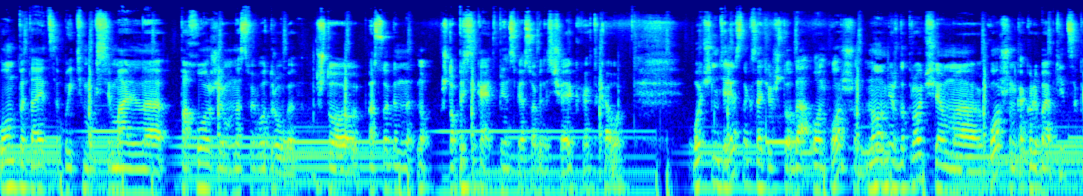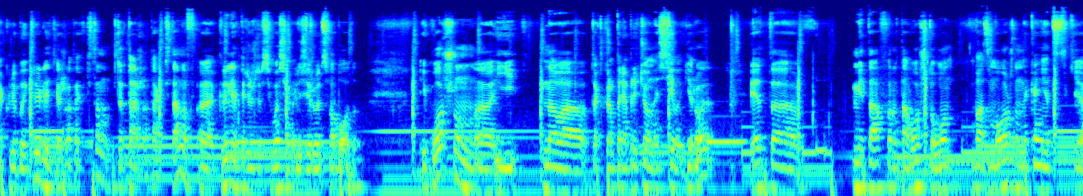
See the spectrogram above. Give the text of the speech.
он пытается быть максимально похожим на своего друга, что особенно, ну, что пресекает, в принципе, особенность человека как такового. Очень интересно, кстати, что да, он коршун, но, между прочим, э, коршун, как и любая птица, как и любые крылья, те же атаки титан, та же атака титанов, э, крылья прежде всего символизируют свободу. И коршун, э, и ново, так скажем, приобретенная сила героя, это метафора того, что он, возможно, наконец-таки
